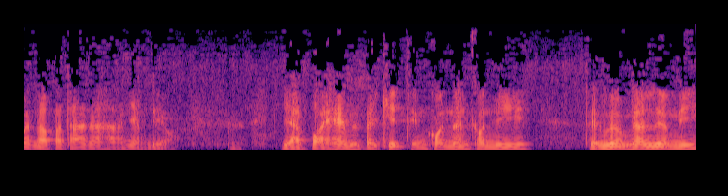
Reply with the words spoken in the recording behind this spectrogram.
มันรับประทานอาหารอย่างเดียว อย่าปล่อยให้มันไปคิดถึงคนนั้นคนนี้ ถึงเรื่องนั้นเรื่องนี้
